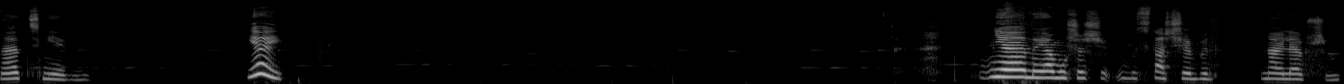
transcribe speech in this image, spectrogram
Nawet nie wiem. Jej! Nie, no ja muszę się, stać się być najlepszym.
